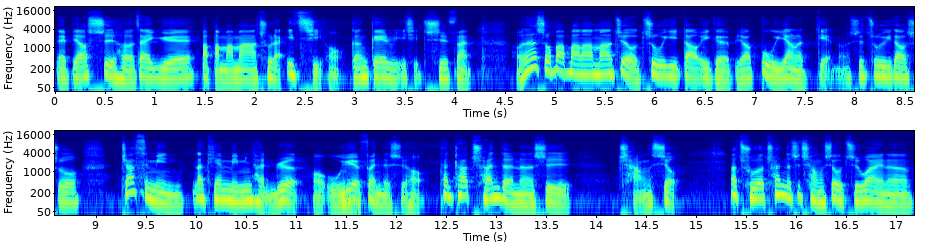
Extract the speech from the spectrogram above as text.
诶，比较适合再约爸爸妈妈出来一起哦，跟 Gary 一起吃饭。哦，那时候爸爸妈妈就有注意到一个比较不一样的点哦，是注意到说，Jasmine 那天明明很热哦，五月份的时候，但她穿的呢是长袖。那除了穿的是长袖之外呢，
